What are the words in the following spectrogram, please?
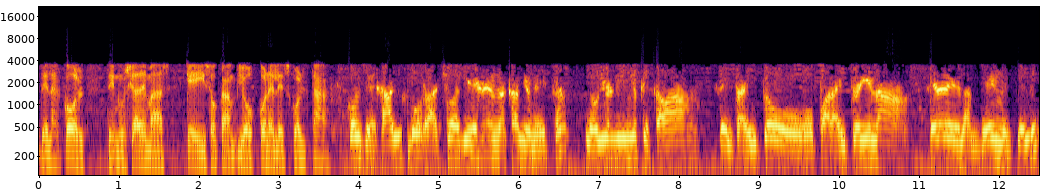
del alcohol. Denuncia además que hizo cambio con el escolta. Concejal borracho ayer en una camioneta, no vio el niño que estaba sentadito o paradito ahí en la sede del andén, ¿me entiendes?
